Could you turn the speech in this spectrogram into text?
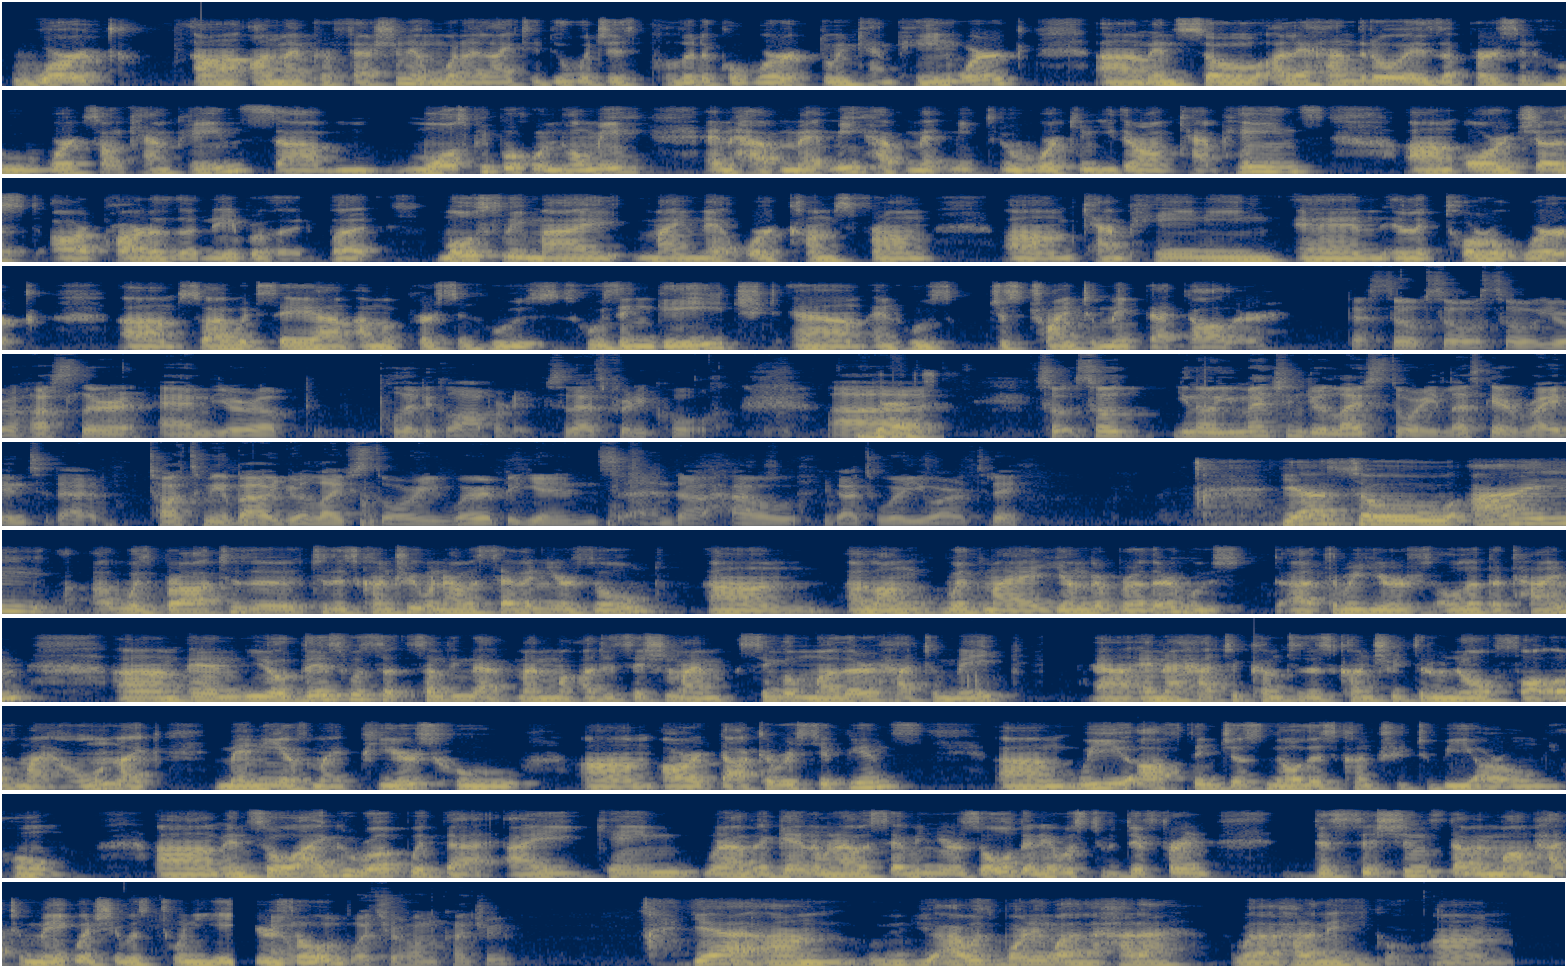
work uh, on my profession and what I like to do, which is political work, doing campaign work. Um, and so Alejandro is a person who works on campaigns. Um, most people who know me and have met me have met me through working either on campaigns um, or just are part of the neighborhood. But mostly my my network comes from um, campaigning and electoral work. Um, so I would say I'm, I'm, a person who's who's engaged um, and who's just trying to make that dollar. That's dope. So so you're a hustler and you're a political operative. So that's pretty cool. Uh, yes. So so you know you mentioned your life story. Let's get right into that. Talk to me about your life story, where it begins, and uh, how you got to where you are today. Yeah, so I was brought to the to this country when I was seven years old, um, along with my younger brother, who's uh, three years old at the time. Um, and you know, this was something that my a decision my single mother had to make uh, and I had to come to this country through no fault of my own, like many of my peers who um, are DACA recipients. Um, we often just know this country to be our only home. Um, and so I grew up with that. I came when I again when I was seven years old, and it was two different decisions that my mom had to make when she was 28 years and old. What's your home country? Yeah, um, I was born in Guadalajara, Guadalajara, Mexico.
